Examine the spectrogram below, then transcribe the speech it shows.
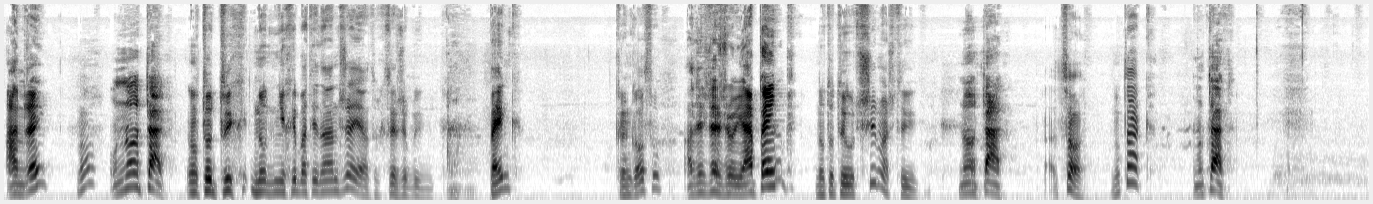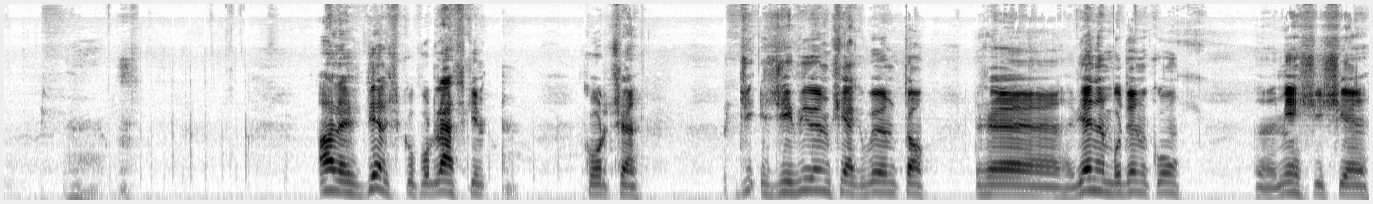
Andrzej? No. No tak. No to ty, ch- no nie chyba ty na Andrzeja, to chcesz, żeby pęk? Kręgosłup? A ty chcesz, żeby ja pęk? No to ty utrzymasz, ty. No tak. A co? No tak. No tak. Ale w Bielsku Podlaskim, kurczę, dzi- zdziwiłem się jak byłem to, że w jednym budynku e, mieści się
